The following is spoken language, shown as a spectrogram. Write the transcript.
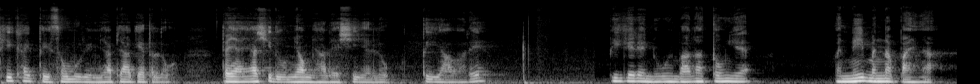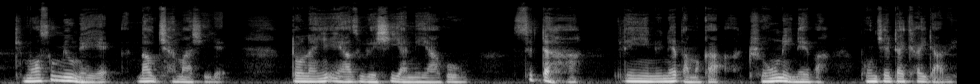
ထိခိုက်ဒေဆုံးမှုတွေများပြားခဲ့တယ်လို့တရားရရှိသူအမြောက်များလည်းရှိရလို့သိရပါတယ်။ပြီးခဲ့တဲ့နိုဝင်ဘာလ3ရက်မနေ့မနက်ပိုင်းကဒီမော့ဆိုမြို့နယ်ရဲ့အနောက်ခြမ်းမှာရှိတဲ့တော်လိုင်းရဲအင်အားစုတွေရှိရာနေရာကိုစစ်တပ်ဟာလေရင်တွေနဲ့တာမက drone တွေနဲ့ပါပုံကျဲတိုက်ခိုက်တာတွေ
